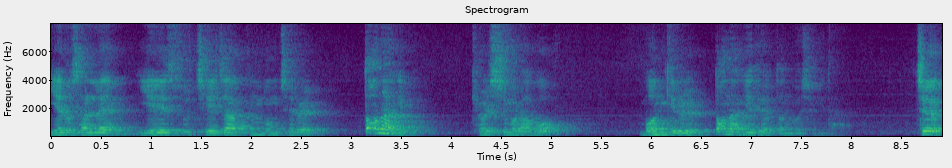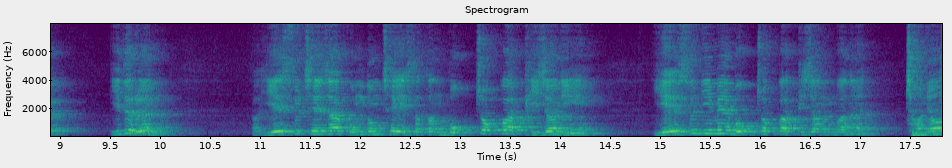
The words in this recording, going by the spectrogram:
예루살렘 예수 제자 공동체를 떠나기로 결심을 하고 먼 길을 떠나게 되었던 것입니다. 즉, 이들은 예수 제자 공동체에 있었던 목적과 비전이 예수님의 목적과 비전과는 전혀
